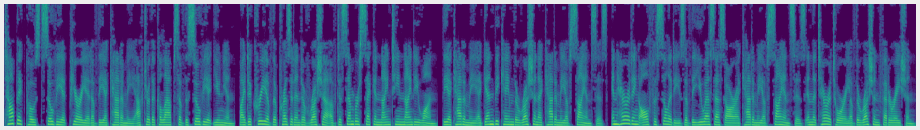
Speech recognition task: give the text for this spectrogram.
Post-Soviet period of the Academy After the collapse of the Soviet Union, by decree of the President of Russia of December 2, 1991, the Academy again became the Russian Academy of Sciences, inheriting all facilities of the USSR Academy of Sciences in the territory of the Russian Federation.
